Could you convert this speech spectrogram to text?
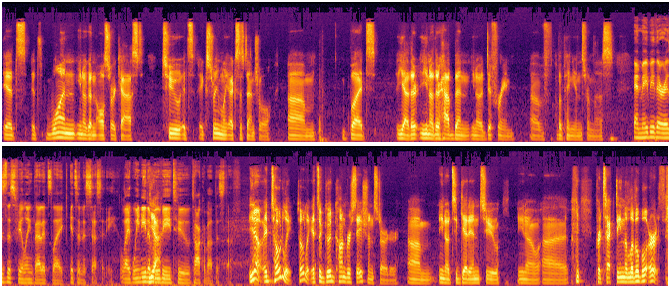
it's it's one, you know, got an all-star cast, two, it's extremely existential. Um but yeah, there you know, there have been, you know, a differing of of opinions from this. and maybe there is this feeling that it's like it's a necessity. Like we need a Yeah. movie to talk about this stuff. You know, it totally, totally. It's a good conversation starter. Um, you know, to get into, you know, uh, protecting the livable earth.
